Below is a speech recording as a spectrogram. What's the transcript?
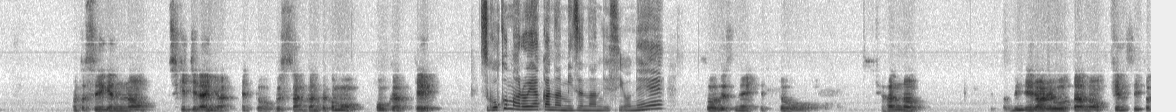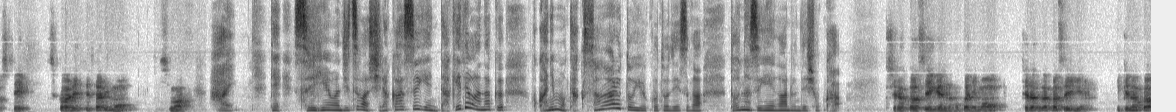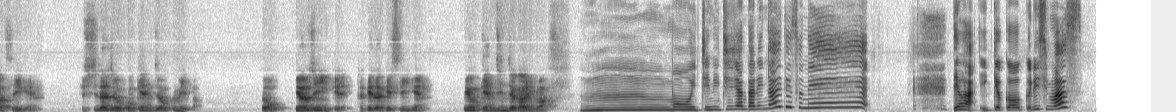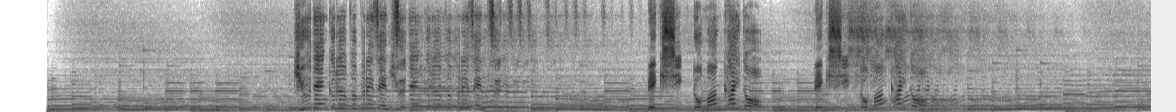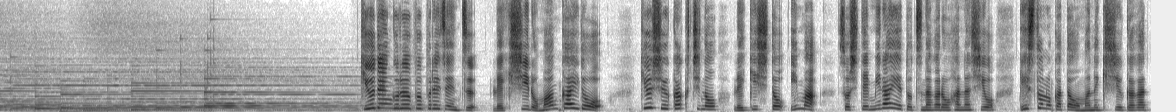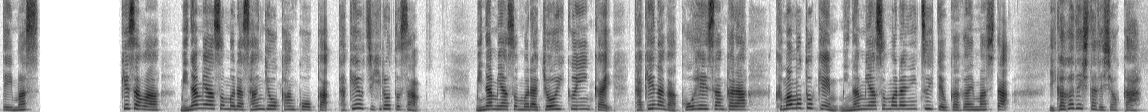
また水源の敷地内には、えっと、物産館とかも多くあって、すごくまろやかな水なんですよね。そうですね、えっと、市販の、えっと、ミネラルウォーターの原水として使われてたりもします。はい。で、水源は実は白川水源だけではなく、他にもたくさんあるということですが、どんな水源があるんでしょうか？白川水源の他にも、寺坂水源、池の川水源、吉田城五軒城組場と、明神池、武田家水源、妙見神社があります。うーん、もう一日じゃ足りないですね。では、一曲お送りします。宮殿グループプレゼンツ。宮殿グループプレゼンツ歴史ロマン街道。歴史ロマン街道。宮殿グループプレゼンツ歴史ロマン街道。九州各地の歴史と今そして未来へとつながるお話をゲストの方をお招きし伺っています。今朝は南阿蘇村産業観光課竹内博人さん。南阿蘇村教育委員会竹永康平さんから熊本県南阿蘇村について伺いました。いかがでしたでしょうか？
